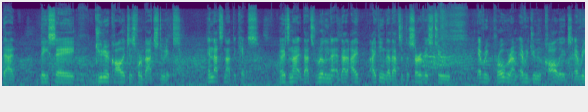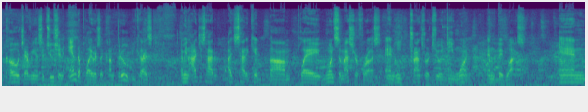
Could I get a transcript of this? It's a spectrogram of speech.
that they say junior college is for bad students. And that's not the case. It's not, that's really not, that, I, I think that that's a disservice to every program, every junior college, every coach, every institution, and the players that come through because I mean, I just had I just had a kid um, play one semester for us, and he transferred to a D1 in the Big West, and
